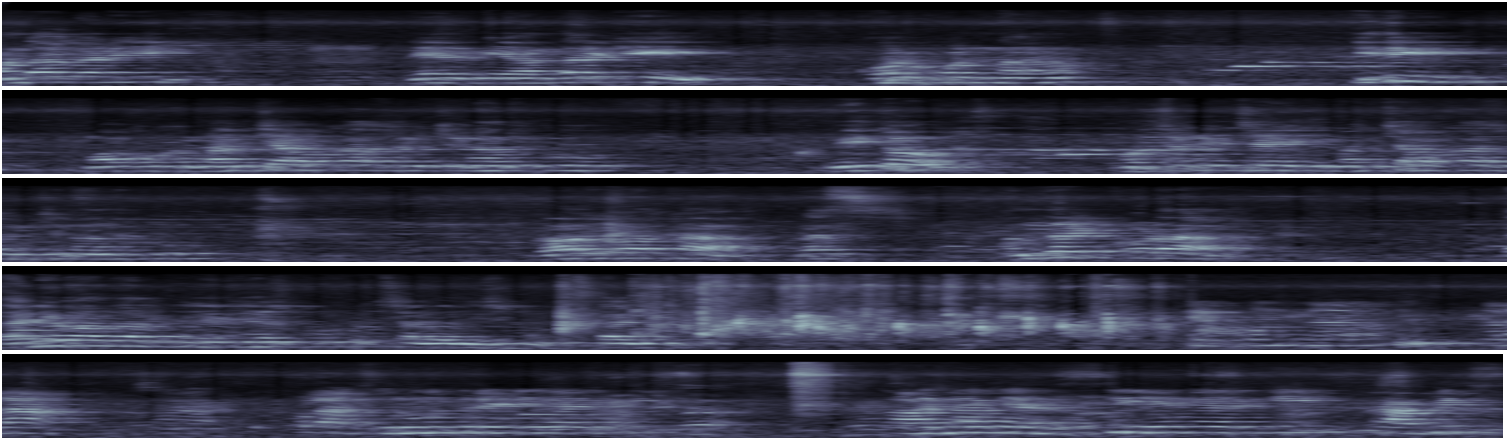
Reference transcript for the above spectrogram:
ఉండాలని నేను మీ అందరికీ కోరుకుంటున్నాను. ఇది మాకు ఒక మంచి అవకాశం ఇచ్చినందుకు మీతో ముచ్చటించే ఈ మంచి అవకాశం ఇచ్చినందుకు గౌరవక ప్లస్ అందరికి కూడా ధన్యవాదాలు తెలియజేసుకుంటూ సెలవు తీసుకుంటాం థ్యాంక్ యూ తెలుపుకుంటున్నాను అలా అలా గారికి ఆజాద్ ఎస్సీఏ గారికి ట్రాఫిక్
